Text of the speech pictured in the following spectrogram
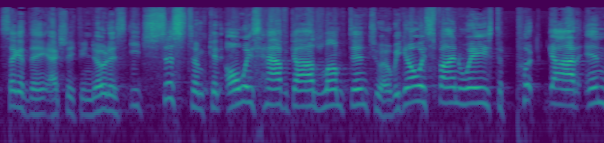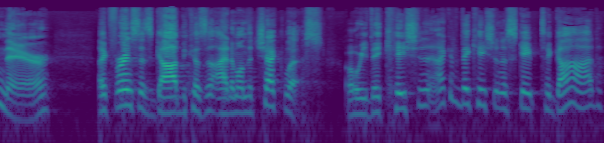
second thing, actually, if you notice, each system can always have God lumped into it. We can always find ways to put God in there like, for instance, God becomes an item on the checklist. Or we vacation. I can vacation escape to God.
